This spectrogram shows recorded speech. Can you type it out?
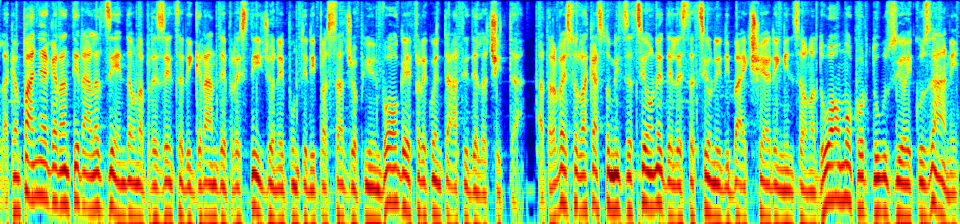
La campagna garantirà all'azienda una presenza di grande prestigio nei punti di passaggio più in voga e frequentati della città, attraverso la customizzazione delle stazioni di bike sharing in zona Duomo, Cordusio e Cusani,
